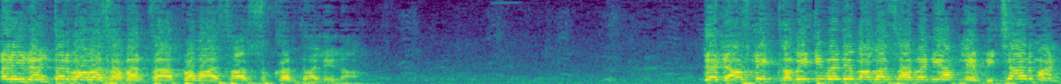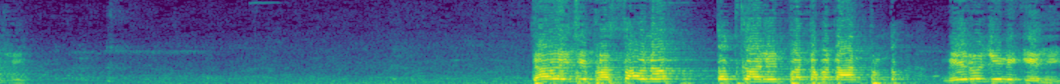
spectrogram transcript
आणि नंतर बाबासाहेबांचा प्रवास हा सुकर झालेला. त्या ड्राफ्टिंग कमिटीमध्ये बाबासाहेबांनी आपले विचार मांडले. त्यावेळीची प्रस्तावना तत्कालीन पंतप्रधान नेहरूजीने केली.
